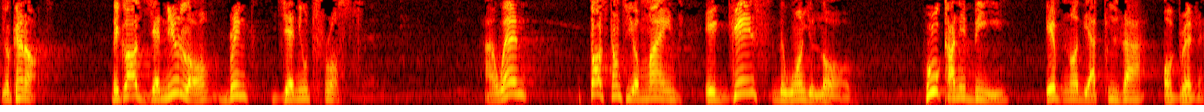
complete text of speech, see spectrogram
You cannot. Because genuine love brings genuine trust. And when thoughts come to your mind against the one you love, who can it be if not the accuser of brethren?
